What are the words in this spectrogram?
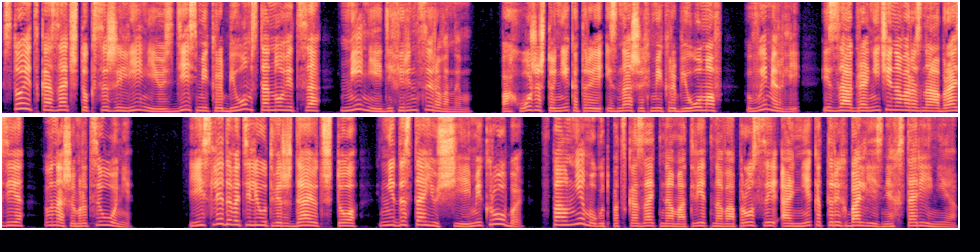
Стоит сказать, что, к сожалению, здесь микробиом становится менее дифференцированным. Похоже, что некоторые из наших микробиомов вымерли из-за ограниченного разнообразия в нашем рационе. Исследователи утверждают, что недостающие микробы вполне могут подсказать нам ответ на вопросы о некоторых болезнях старения.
